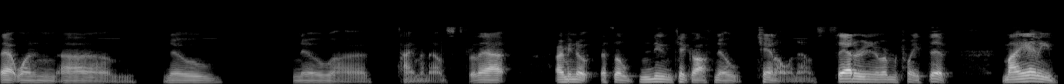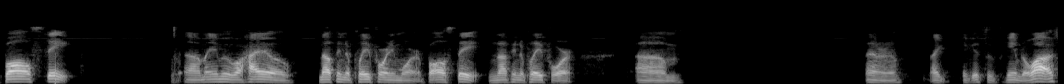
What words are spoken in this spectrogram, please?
That one, um, no, no, uh, time announced for that. I mean, no, that's a noon kickoff, no channel announced. Saturday, November 25th, Miami, Ball State. Uh, Miami of Ohio, nothing to play for anymore. Ball State, nothing to play for. Um, I don't know. I, I guess it's a game to watch.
